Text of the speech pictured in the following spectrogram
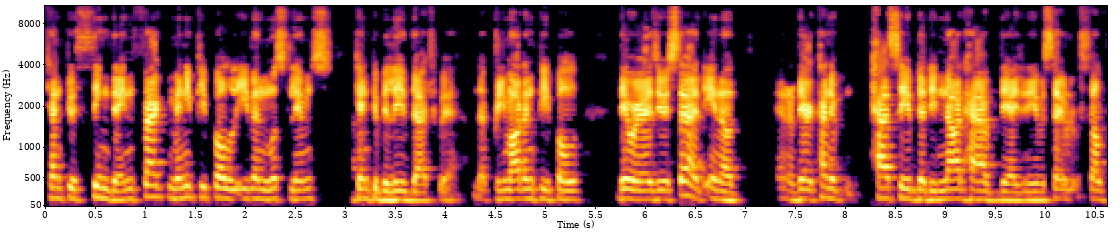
tend to think that. In fact many people even muslims tend to believe that way that pre-modern people they were as you said you know they're kind of passive they did not have the idea of self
